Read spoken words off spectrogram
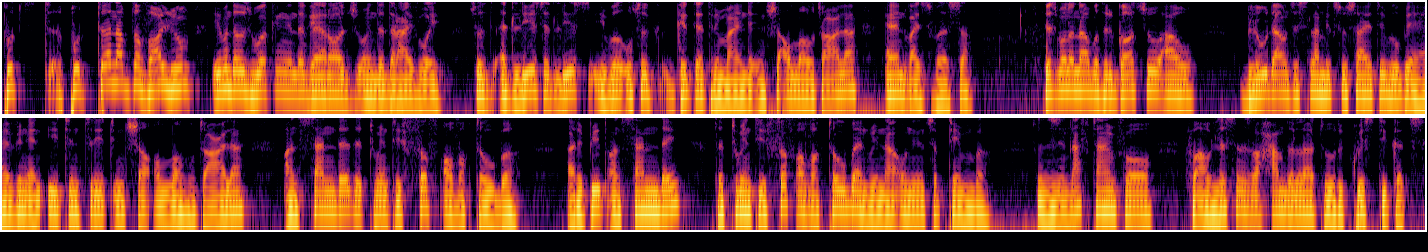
Put put turn up the volume, even though he's working in the garage or in the driveway. So at least at least you will also get that reminder, inshallah ta'ala, and vice versa. Yes, Molana, with regards to our Blue Downs Islamic Society, we'll be having an eat and treat, inshallah ta'ala, on Sunday, the 25th of October. I repeat, on Sunday, the 25th of October, and we're now only in September. So there's enough time for, for our listeners, alhamdulillah, to request tickets.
